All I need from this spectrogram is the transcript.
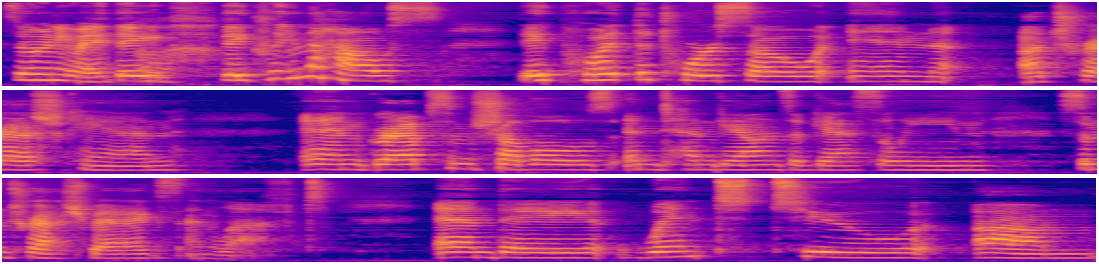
so anyway, they Ugh. they clean the house. They put the torso in a trash can and grabbed some shovels and 10 gallons of gasoline, some trash bags and left. And they went to um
